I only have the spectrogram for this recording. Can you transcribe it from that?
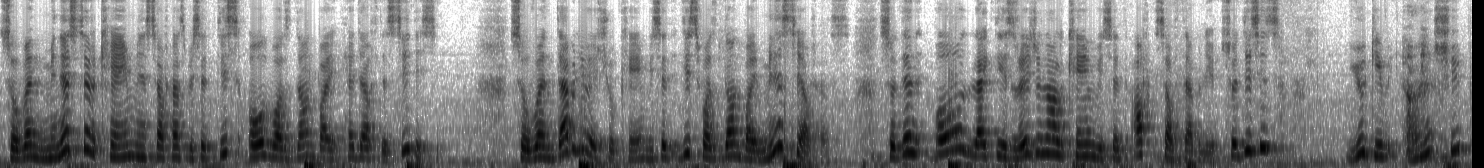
So when minister came, Minister of Health, we said this all was done by head of the CDC. So when WHO came, we said this was done by Ministry of Health. So then all like this regional came, we said Office of WHO. So this is you give ownership.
